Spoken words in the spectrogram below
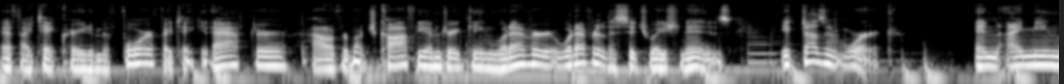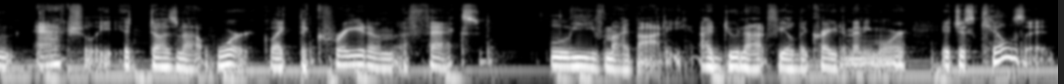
if I take kratom before, if I take it after, however much coffee I'm drinking, whatever whatever the situation is, it doesn't work. And I mean actually, it does not work. Like the kratom effects leave my body. I do not feel the kratom anymore. It just kills it.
